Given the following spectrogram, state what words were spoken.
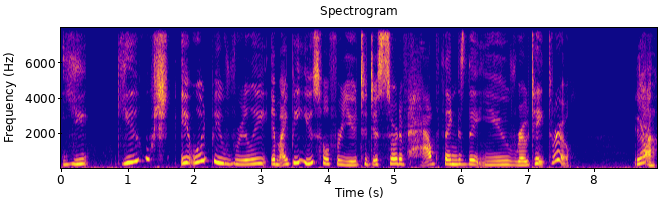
You, you, sh- it would be really, it might be useful for you to just sort of have things that you rotate through. Yeah.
